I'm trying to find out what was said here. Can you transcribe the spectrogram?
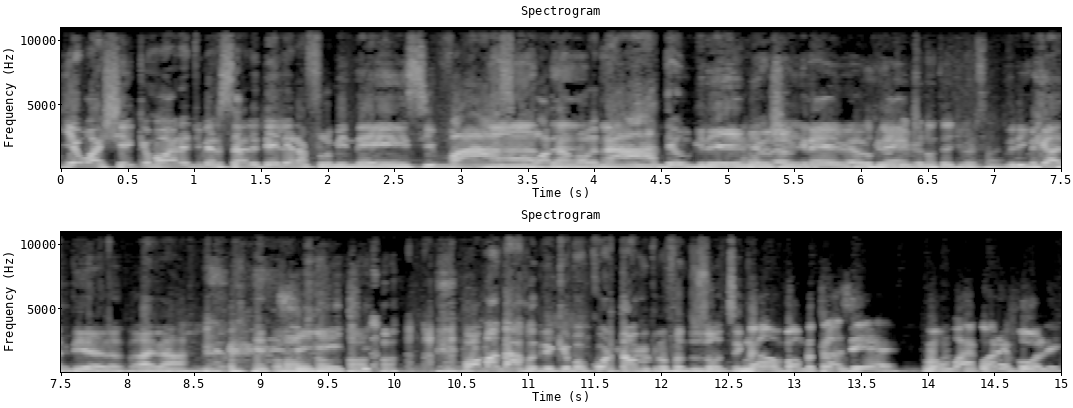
E eu achei que o maior adversário dele era Fluminense, Vasco, Nada, Botafogo. nada. Nada, é o Grêmio, é o Hoje- Grêmio, é No o Rio a gente Grêmio. não tem adversário. Brincadeira, vai lá. Seguinte. Pode mandar, Rodrigo, que eu vou cortar o microfone dos outros aqui. Não, vamos trazer. Vamos, agora é vôlei.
